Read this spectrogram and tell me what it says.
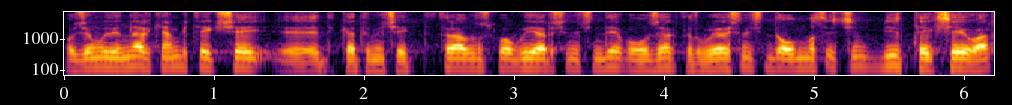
Hocamı dinlerken bir tek şey e, dikkatimi çekti. Trabzonspor bu yarışın içinde hep olacaktır. Bu yarışın içinde olması için bir tek şey var.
